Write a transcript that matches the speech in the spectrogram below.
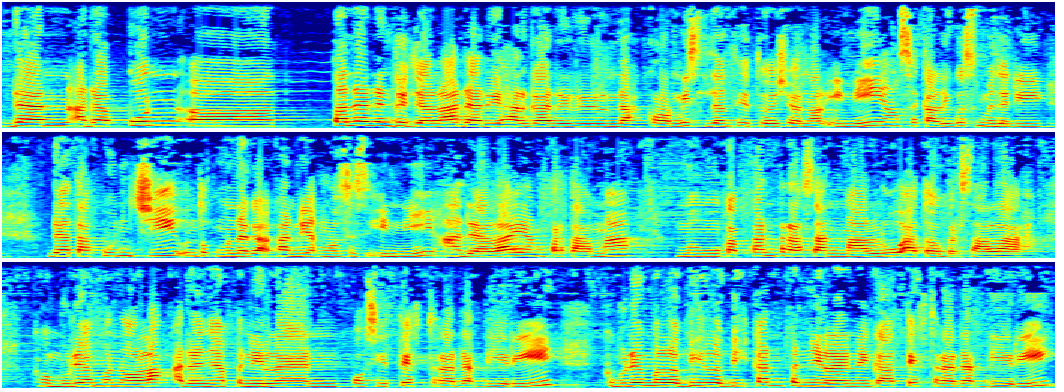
Dan adapun uh, Tanda dan gejala dari harga diri rendah kronis dan situasional ini yang sekaligus menjadi data kunci untuk menegakkan diagnosis ini adalah yang pertama mengungkapkan perasaan malu atau bersalah, kemudian menolak adanya penilaian positif terhadap diri, kemudian melebih-lebihkan penilaian negatif terhadap diri,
